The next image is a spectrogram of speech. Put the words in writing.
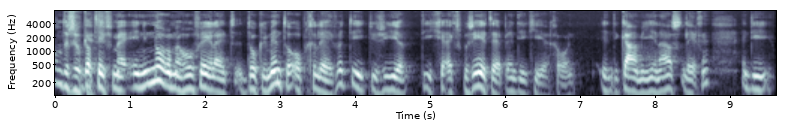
onderzoek dat heeft mij een enorme hoeveelheid documenten opgeleverd, die ik dus hier die ik geëxposeerd heb en die ik hier gewoon in de kamer hiernaast liggen. En die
